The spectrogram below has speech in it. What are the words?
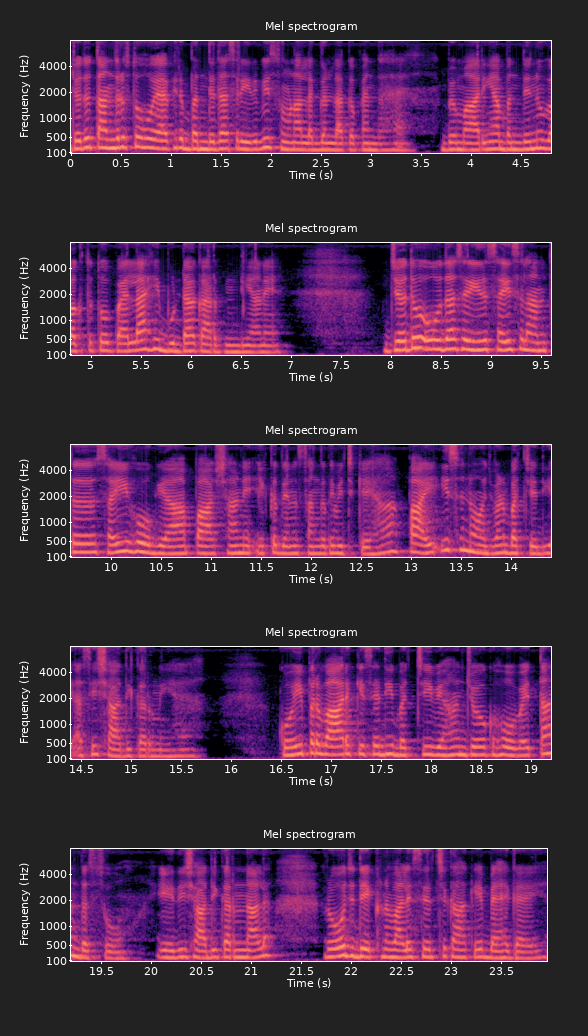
ਜਦੋਂ ਤੰਦਰੁਸਤ ਹੋਇਆ ਫਿਰ ਬੰਦੇ ਦਾ ਸਰੀਰ ਵੀ ਸੋਹਣਾ ਲੱਗਣ ਲੱਗ ਪੈਂਦਾ ਹੈ। ਬਿਮਾਰੀਆਂ ਬੰਦੇ ਨੂੰ ਵਕਤ ਤੋਂ ਪਹਿਲਾਂ ਹੀ ਬੁੱਢਾ ਕਰ ਦਿੰਦੀਆਂ ਨੇ। ਜਦੋਂ ਉਹਦਾ ਸਰੀਰ ਸਹੀ ਸਲਾਮਤ ਸਹੀ ਹੋ ਗਿਆ ਪਾਸ਼ਾ ਨੇ ਇੱਕ ਦਿਨ ਸੰਗਤ ਵਿੱਚ ਕਿਹਾ, ਭਾਈ, ਇਸ ਨੌਜਵਾਨ ਬੱਚੇ ਦੀ ਅਸੀਂ ਸ਼ਾਦੀ ਕਰਨੀ ਹੈ। ਕੋਈ ਪਰਿਵਾਰ ਕਿਸੇ ਦੀ ਬੱਚੀ ਵਿਆਹਣਯੋਗ ਹੋਵੇ ਤਾਂ ਦੱਸੋ। ਇਹਦੀ ਸ਼ਾਦੀ ਕਰਨ ਨਾਲ ਰੋਜ਼ ਦੇਖਣ ਵਾਲੇ ਸਿਰ ਝੁਕਾ ਕੇ ਬਹਿ ਗਏ।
